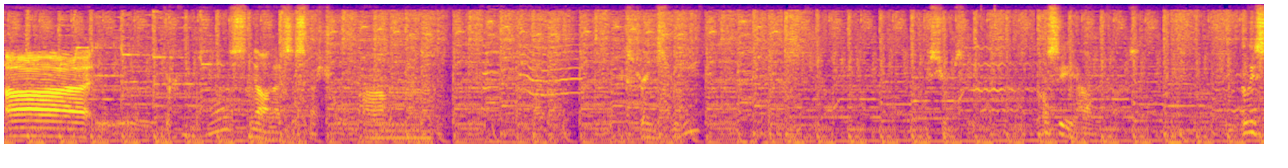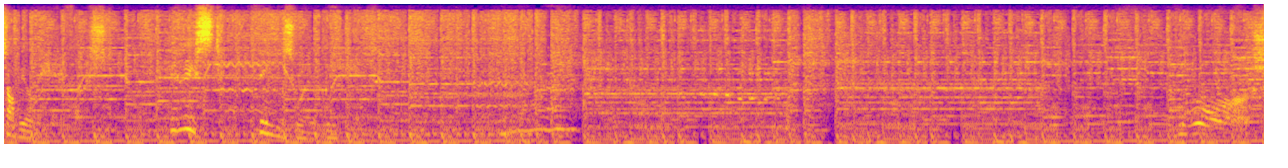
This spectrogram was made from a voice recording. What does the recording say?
Uh, No, that's a special. See how it goes. At least I'll be able to hit it first. At least things will be hit. Whoosh.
